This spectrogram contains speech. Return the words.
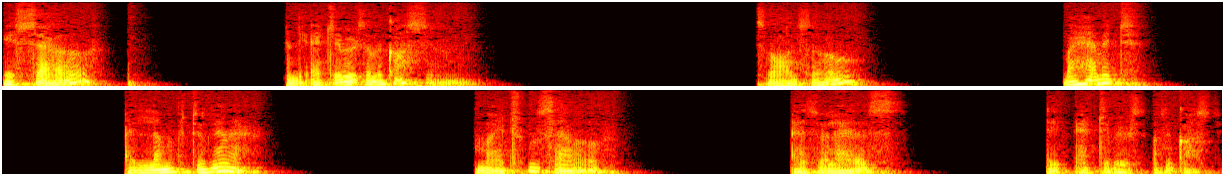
his self and the attributes of the costume. So also, by habit, I lump together my true self as well as the attributes of the costume.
